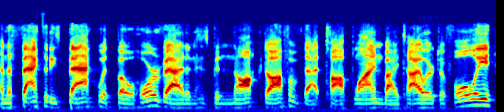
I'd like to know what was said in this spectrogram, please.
And the fact that he's back with Bo Horvat and has been knocked off of that top line by Tyler Toffoli,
